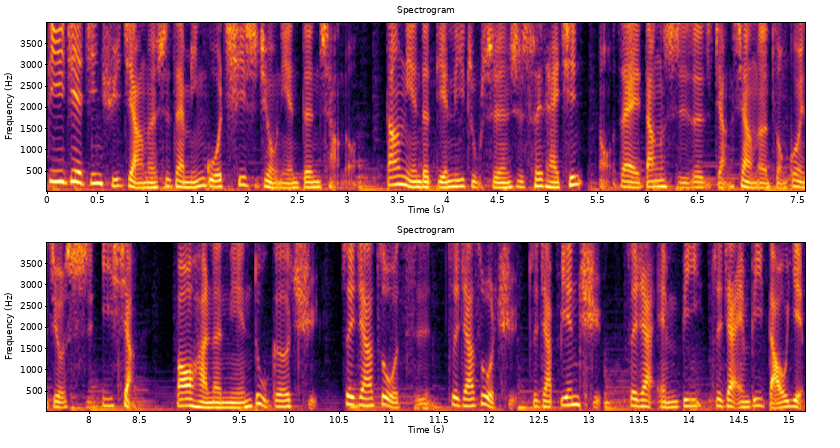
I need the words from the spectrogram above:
第一届金曲奖呢是在民国七十九年登场的，当年的典礼主持人是崔苔菁哦，在当时的奖项呢总共也只有十一项。包含了年度歌曲、最佳作词、最佳作曲、最佳编曲、最佳 MV、最佳 MV 导演、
